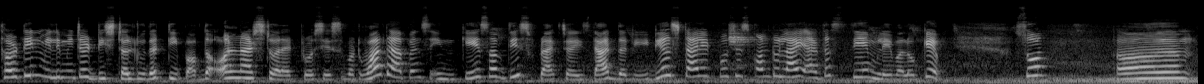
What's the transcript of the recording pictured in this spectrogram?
13 millimeter distal to the tip of the ulnar styloid process. But what happens in case of this fracture is that the radial styloid process come to lie at the same level. Okay. So um,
